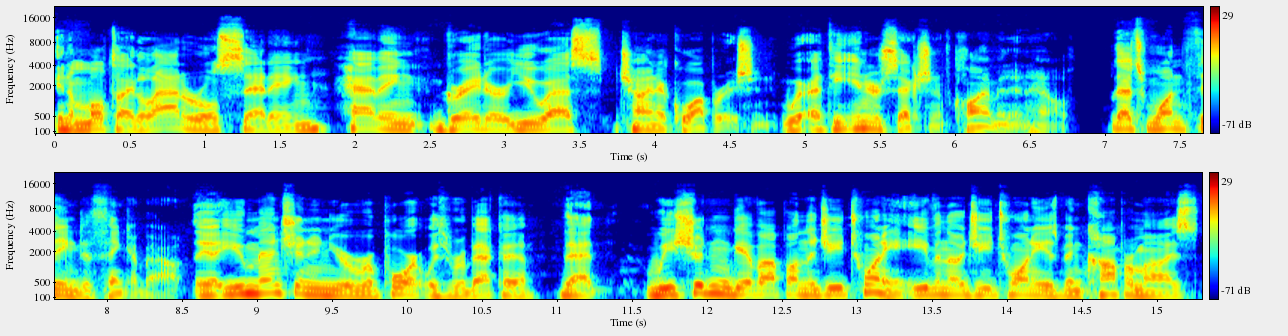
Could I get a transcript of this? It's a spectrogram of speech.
in a multilateral setting, having greater US China cooperation? We're at the intersection of climate and health. That's one thing to think about. Uh, you mentioned in your report with Rebecca that we shouldn't give up on the G20, even though G20 has been compromised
